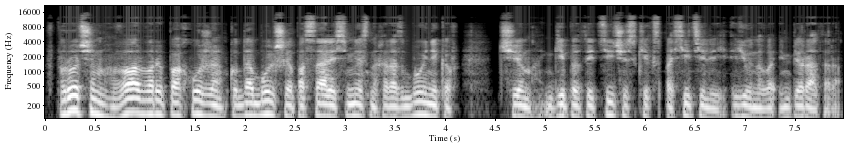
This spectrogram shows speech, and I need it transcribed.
Впрочем, варвары, похоже, куда больше опасались местных разбойников, чем гипотетических спасителей юного императора.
